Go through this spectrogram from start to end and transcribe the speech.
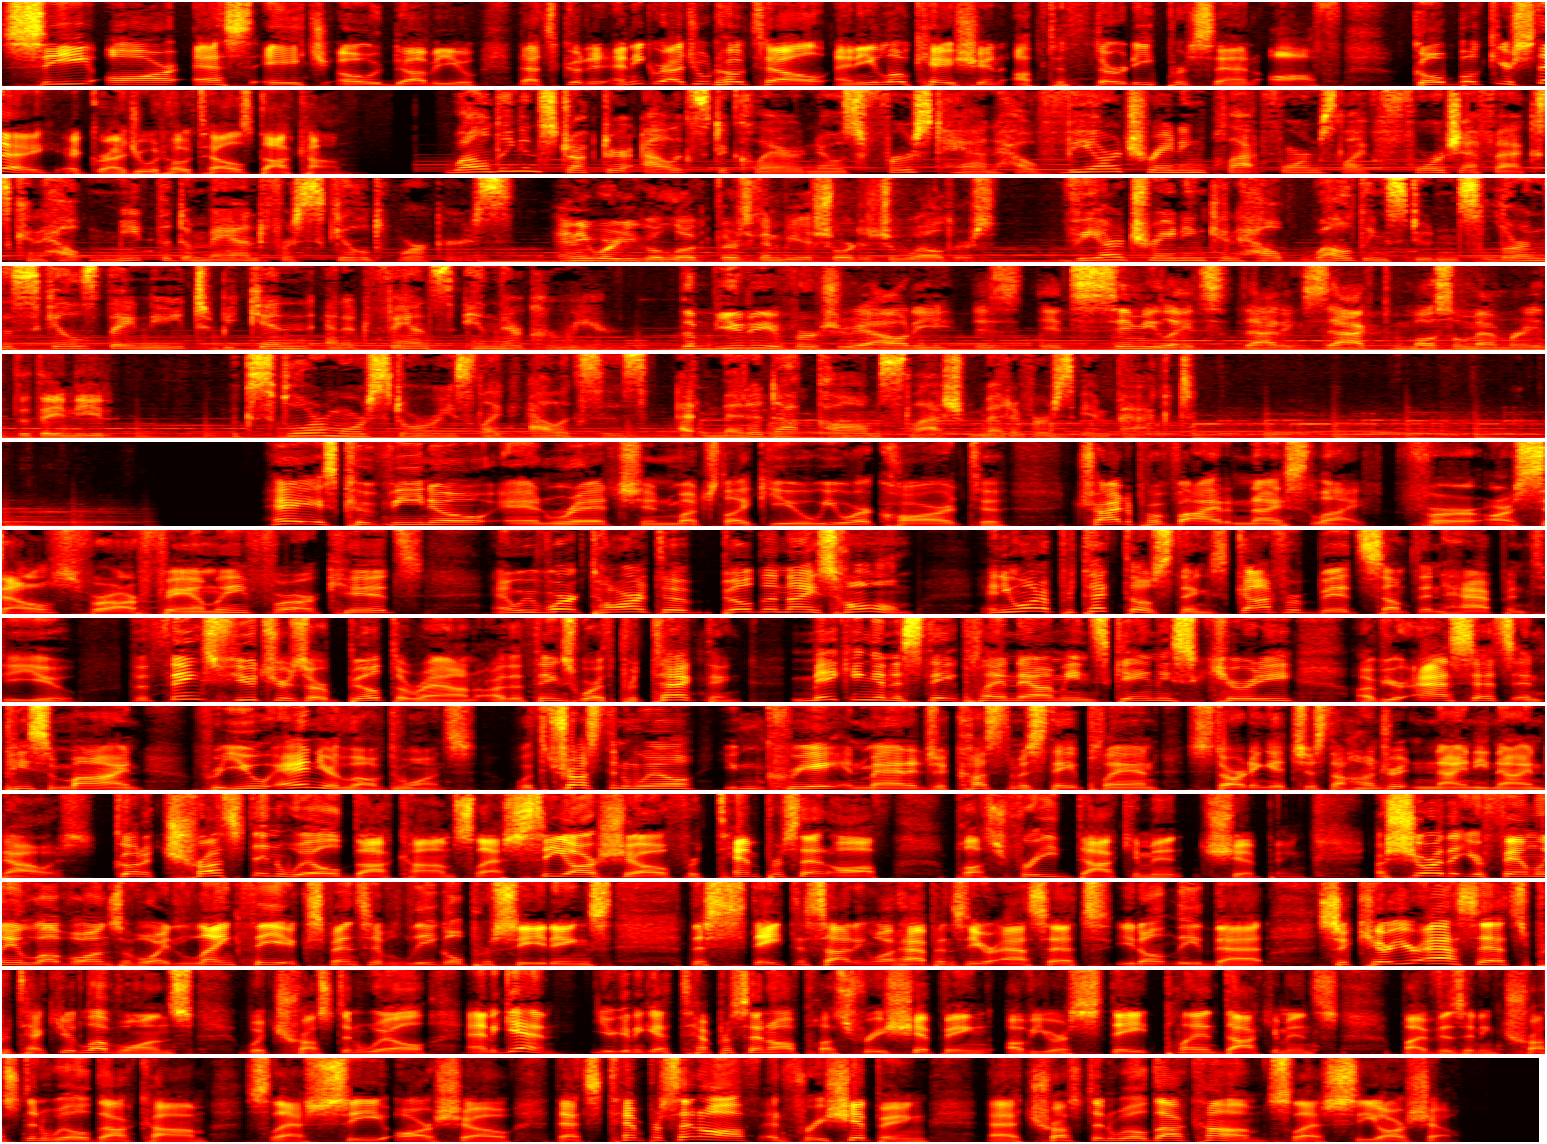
C R S H O W. That's good at any graduate hotel, any location, up to 30% off. Go book your stay at graduatehotels.com. Welding instructor Alex DeClaire knows firsthand how VR training platforms like ForgeFX can help meet the demand for skilled workers. Anywhere you go look, there's going to be a shortage of welders. VR training can help welding students learn the skills they need to begin and advance in their career. The beauty of virtual reality is it simulates that exact muscle memory that they need. Explore more stories like Alex's at meta.com slash metaverse impact. Hey, it's Covino and Rich, and much like you, we work hard to try to provide a nice life for ourselves, for our family, for our kids, and we've worked hard to build a nice home. And you want to protect those things. God forbid something happened to you. The things futures are built around are the things worth protecting. Making an estate plan now means gaining security of your assets and peace of mind for you and your loved ones. With Trust and Will, you can create and manage a custom estate plan starting at just $199. Go to trustandwill.com slash CR show for 10% off plus free document shipping. Assure that your family and loved ones avoid lengthy, expensive legal proceedings, the state deciding what happens to your assets. You don't need that. Secure your assets, protect your loved ones with Trust and Will. And again, you're going to get 10% off plus free shipping of your estate plan documents by visiting trustandwill.com slash CR show. That's 10% off and free shipping at trustandwill.com slash CR show.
